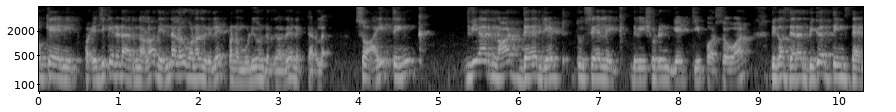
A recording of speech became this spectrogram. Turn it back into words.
ஓகே நீ எஜுகேட்டடா இருந்தாலும் அது எந்த அளவுக்கு வேணாலும் ரிலேட் பண்ண முடியும்ன்றது வந்து எனக்கு தெரியல. So I think we are not there yet to say like we shouldn't gatekeep or so on because there are bigger things than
